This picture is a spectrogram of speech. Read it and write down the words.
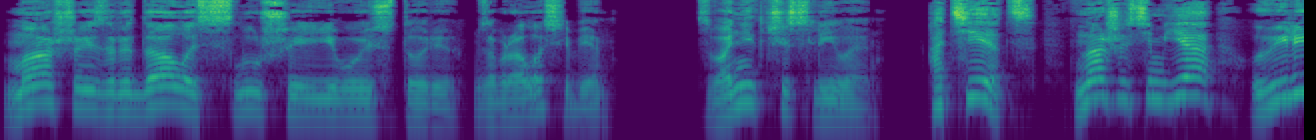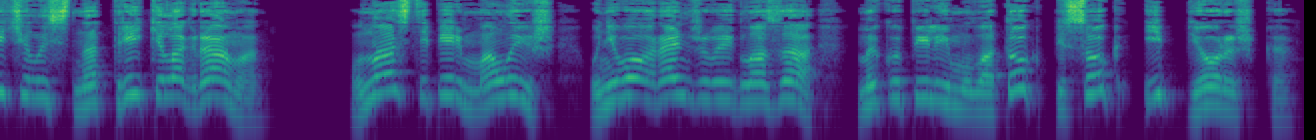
Маша изрыдалась, слушая его историю, забрала себе. Звонит счастливая. «Отец, наша семья увеличилась на три килограмма. У нас теперь малыш, у него оранжевые глаза. Мы купили ему лоток, песок и перышко».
